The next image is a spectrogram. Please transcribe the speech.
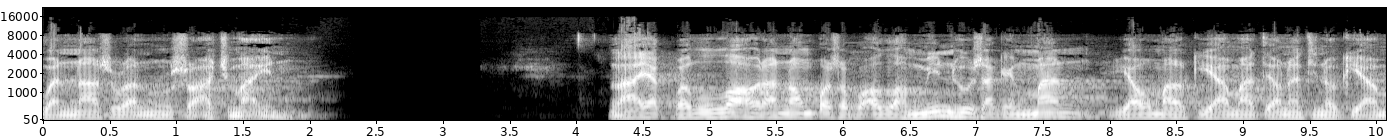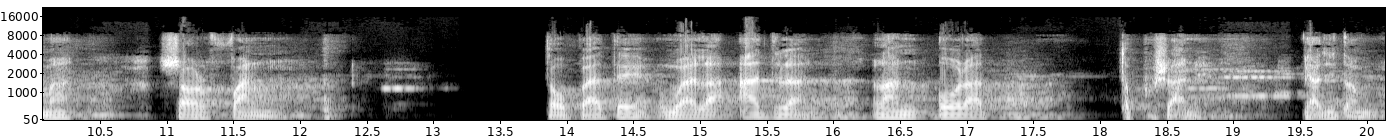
wan nasulan manusa ajmain. Layak balullah ora nampa sapa Allah minhu saking man yaumal kiamat ana dina kiamat sorfan tobate wala adlan lan ora tebusane ya ditampa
